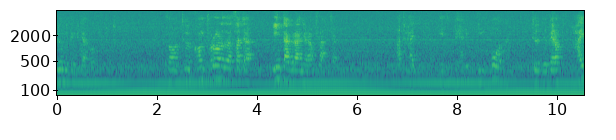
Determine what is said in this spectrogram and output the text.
room temperature so to control the, such a intergranular fracture at high temperature is very important to develop high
